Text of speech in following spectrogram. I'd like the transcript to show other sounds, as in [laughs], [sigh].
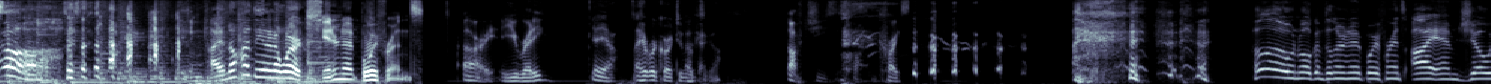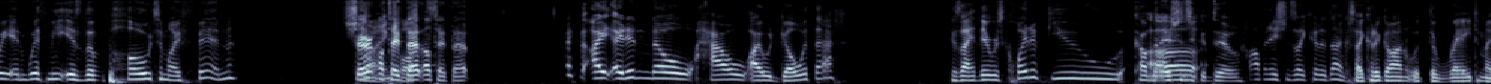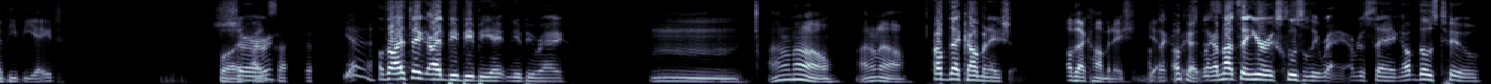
Oh. I know how the internet works. Internet boyfriends. All right, are you ready? Yeah, yeah. I hit record two minutes Okay. ago. Oh Jesus fucking Christ! [laughs] Hello and welcome to the Internet Boyfriends. I am Joey, and with me is the Poe to my Finn. Sure, Ryan I'll take that. I'll take that. I I didn't know how I would go with that because I there was quite a few Combinations uh, you could do. combinations I could have done because I could have gone with the Rey to my BB-8, but I Sure. decided yeah. Although I think I'd be BB-8 and you'd be Rey. Mm, I don't know. I don't know Of that combination. of that combination. Of yeah. that okay. Like I'm not saying you're exclusively Rey. I'm just saying of those two,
